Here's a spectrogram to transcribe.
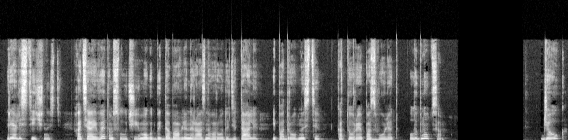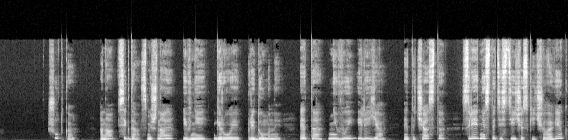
– реалистичность, хотя и в этом случае могут быть добавлены разного рода детали и подробности, которые позволят улыбнуться. Joke – шутка – она всегда смешная, и в ней герои придуманы. Это не вы или я. Это часто среднестатистический человек,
